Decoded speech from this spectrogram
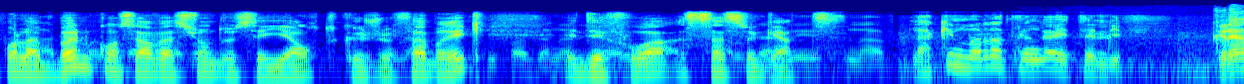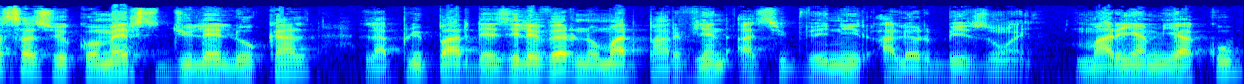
pour la bonne conservation de ces yaourts que je fabrique et des fois, ça se gâte. Grâce à ce commerce du lait local, la plupart des éleveurs nomades parviennent à subvenir à leurs besoins. Mariam Yacoub,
